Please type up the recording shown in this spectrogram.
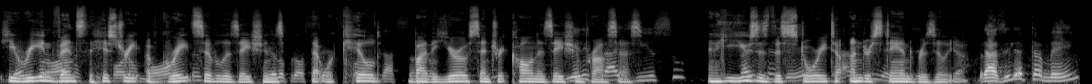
He reinvents the history of great civilizations that were killed by the Eurocentric colonization process, and he uses this story to understand Brasilia. Brasília também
